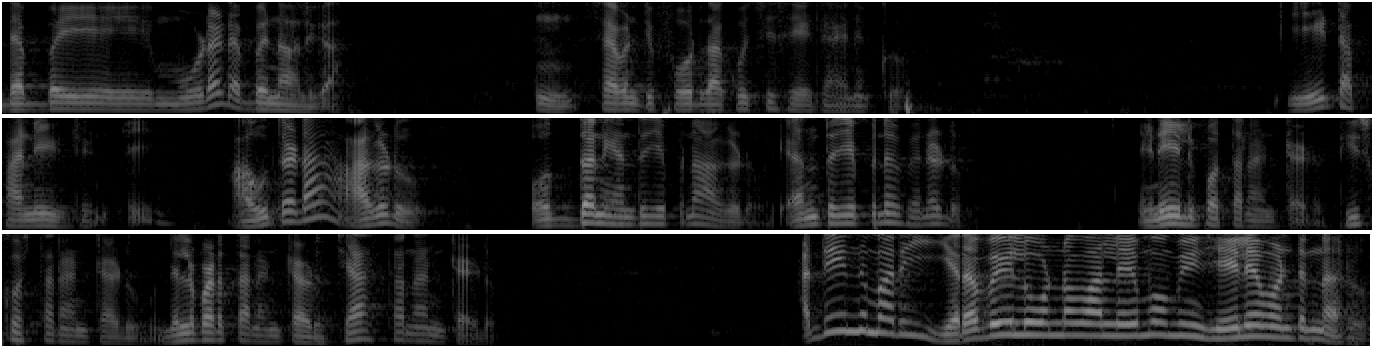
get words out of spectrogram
డెబ్బై మూడా డెబ్బై నాలుగా? సెవెంటీ ఫోర్ దాకా వచ్చేసేయండి ఆయనకు. ఏంటి ఆ పని ఏంటండి? అవుతాడా? ఆగడు. వద్దని ఎంత చెప్పినా ఆగడు. ఎంత చెప్పినా వినడు. నేనే వెళ్ళిపోతానంటాడు. తీసుకొస్తానంటాడు. నిలబడతానంటాడు. చేస్తానంటాడు. అదేంది మరి? ఇరవైలో ఉన్న వాళ్ళేమో మేము చేయలేమంటున్నారు.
